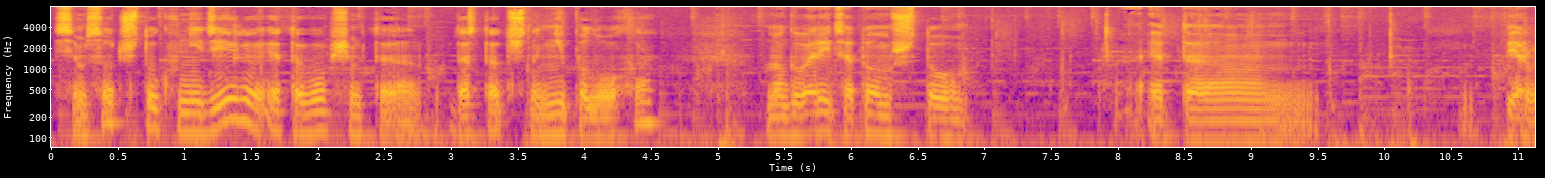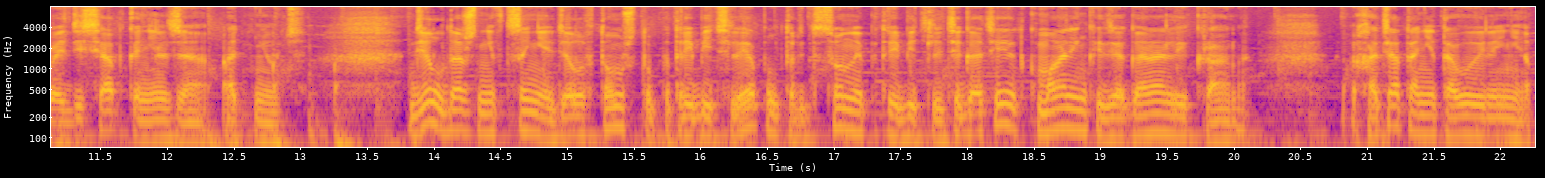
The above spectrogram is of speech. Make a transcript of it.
700 штук в неделю – это, в общем-то, достаточно неплохо. Но говорить о том, что это первая десятка нельзя отнюдь. Дело даже не в цене. Дело в том, что потребители Apple, традиционные потребители, тяготеют к маленькой диагонали экрана. Хотят они того или нет.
